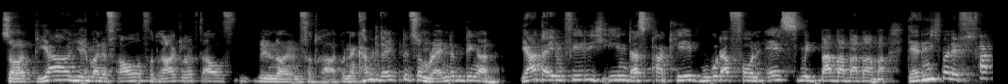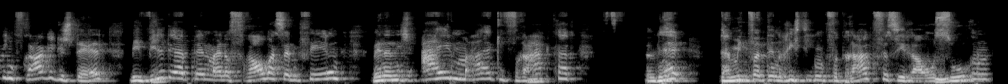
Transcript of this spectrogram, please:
So, ja, hier meine Frau, Vertrag läuft auf, will einen neuen Vertrag. Und dann kam die direkt mit so einem random Ding an. Ja, da empfehle ich Ihnen das Paket Vodafone S mit bababababa. Der hat nicht mal eine fucking Frage gestellt. Wie will der denn meiner Frau was empfehlen, wenn er nicht einmal gefragt hat, ne, damit wir den richtigen Vertrag für Sie raussuchen?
